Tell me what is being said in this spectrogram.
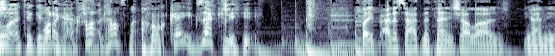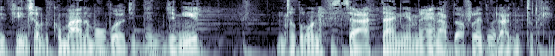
هو أنت قلت ورق عنب. خلصنا okay exactly طيب على ساعتنا الثانية إن شاء الله يعني في إن شاء الله بيكون معنا موضوع جدا جميل. انتظرونا في الساعة الثانية معي أنا عبد الله الفريدي والعنود التركي.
